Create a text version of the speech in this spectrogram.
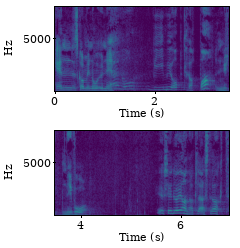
Hen skal vi nå, Unni? Ja, nå vil vi opp trappa. Nytt nivå. Her ser du ei anna klesdrakt.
